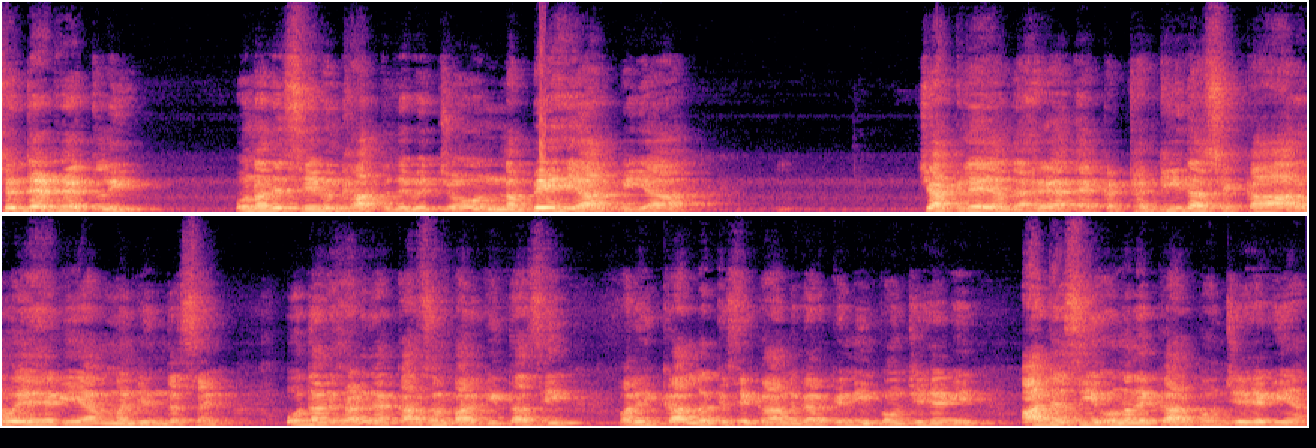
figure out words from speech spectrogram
ਸਿੱਧੇ ਡਾਇਰੈਕਟਲੀ ਉਹਨਾਂ ਦੇ ਸੇਵਿੰਗ ਖਾਤੇ ਦੇ ਵਿੱਚੋਂ 90000 ਰੁਪਇਆ ਚੱਕ ਲਿਆ ਜਾਂਦਾ ਹੈਗਾ। ਇੱਕ ਠੱਗੀ ਦਾ ਸ਼ਿਕਾਰ ਹੋਏ ਹੈਗੇ ਆ ਮਨਜਿੰਦਰ ਸਿੰਘ। ਉਹਨਾਂ ਨੇ ਸਾਡੇ ਨਾਲ ਕੱਲ ਸੰਪਰਕ ਕੀਤਾ ਸੀ ਪਰ ਅਸੀਂ ਕੱਲ ਕਿਸੇ ਕਾਰਨ ਕਰਕੇ ਨਹੀਂ ਪਹੁੰਚੇ ਹੈਗੇ। ਅੱਜ ਅਸੀਂ ਉਹਨਾਂ ਦੇ ਘਰ ਪਹੁੰਚੇ ਹੈਗੇ ਆ।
